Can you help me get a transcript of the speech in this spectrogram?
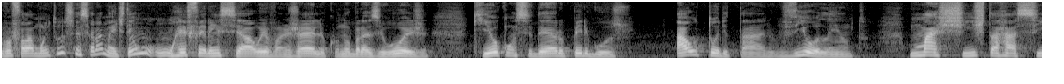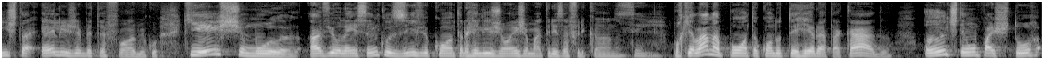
Vou falar muito sinceramente. Tem um, um referencial evangélico no Brasil hoje que eu considero perigoso, autoritário, violento machista, racista, LGBTfóbico, que estimula a violência, inclusive contra religiões de matriz africana. Sim. Porque lá na ponta, quando o terreiro é atacado, antes tem um pastor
